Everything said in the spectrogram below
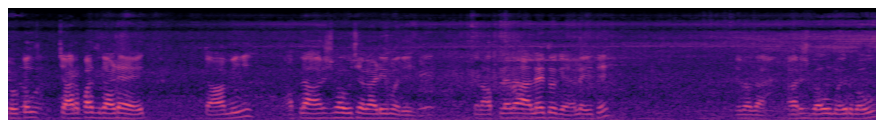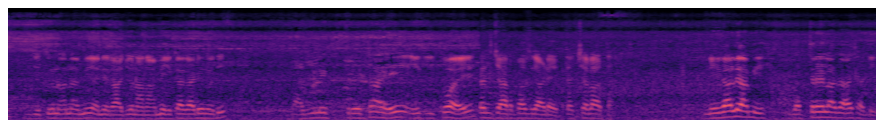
टोटल चार पाच गाड्या आहेत. तर आम्ही आपल्या हर्ष भाऊच्या गाडीमध्ये. तर आपल्याला आलाय तो घ्यायला इथे. हे बघा हर्ष भाऊ मयूर भाऊ जितून नाना मी आणि राजू नाना आम्ही एका गाडीमध्ये. अजून एक क्रेटा आहे एक इको आहे तर चार पाच गाड्या आहेत तर चला आता. निघालो आम्ही जत्रेला जायसाठी.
